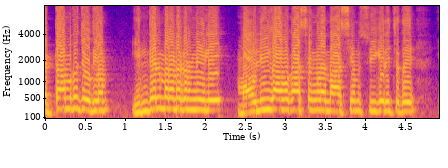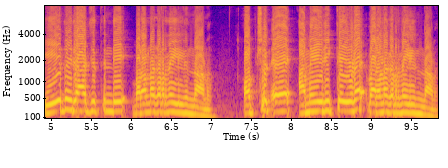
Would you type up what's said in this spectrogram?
എട്ടാമത്തെ ചോദ്യം ഇന്ത്യൻ ഭരണഘടനയിലെ മൗലികാവകാശങ്ങൾ എന്ന ആശയം സ്വീകരിച്ചത് ഏത് രാജ്യത്തിന്റെ ഭരണഘടനയിൽ നിന്നാണ്? ഓപ്ഷൻ എ അമേരിക്കയുടെ ഭരണഘടനയിൽ നിന്നാണ്.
